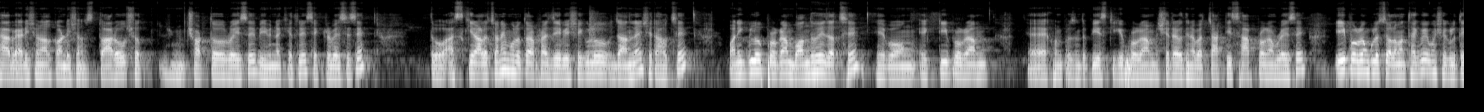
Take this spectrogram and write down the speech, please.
have additional conditions তো আরও শর্ত রয়েছে বিভিন্ন ক্ষেত্রে সেক্টর বেসিসে তো আজকের আলোচনায় মূলত আপনারা যে বিষয়গুলো জানলেন, সেটা হচ্ছে অনেকগুলো প্রোগ্রাম বন্ধ হয়ে যাচ্ছে এবং একটি প্রোগ্রাম এখন পর্যন্ত পিএসটিকে প্রোগ্রাম সেটার অধীনে আবার চারটি সাব প্রোগ্রাম রয়েছে। এই প্রোগ্রামগুলো চলমান থাকবে এবং সেগুলোতে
